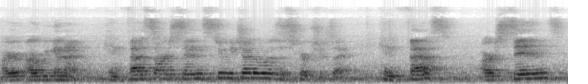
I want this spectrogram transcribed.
Are, are we going to confess our sins to each other? What does the scripture say? Confess our sins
